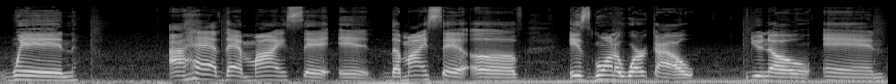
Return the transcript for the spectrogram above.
when I have that mindset and the mindset of it's going to work out, you know, and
